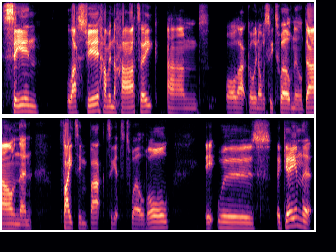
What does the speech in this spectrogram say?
Seeing last year having the heartache and all that going obviously 12 0 down and then fighting back to get to 12 all. It was a game that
